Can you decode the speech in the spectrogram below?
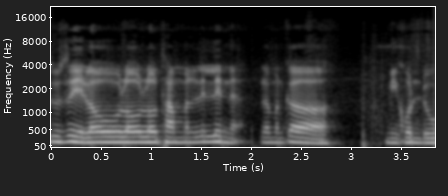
ดูสิเราเราเราทำมันเล่นๆอะแล้วมันก็มีคนดู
